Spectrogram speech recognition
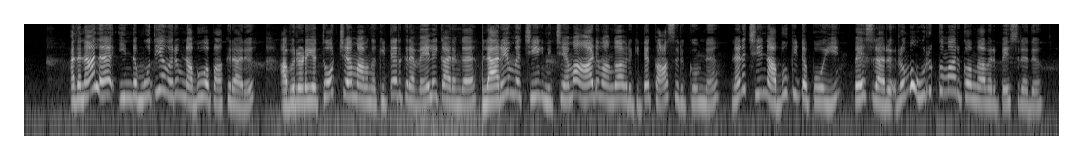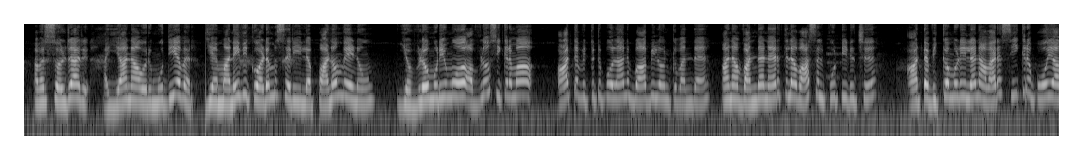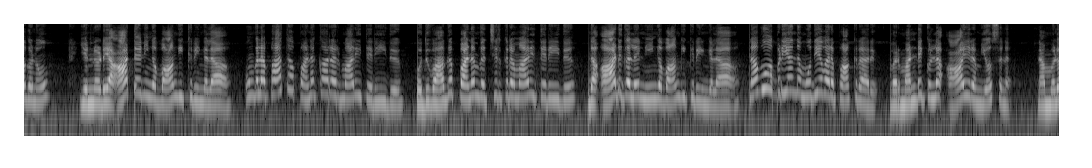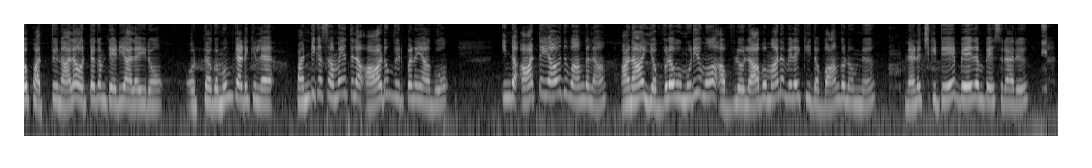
அதனால இந்த முதியவரும் நபுவை பார்க்குறாரு அவருடைய தோற்றம் அவங்க கிட்ட இருக்கிற வேலைக்காரங்க எல்லாரையும் வச்சு நிச்சயமா ஆடு வாங்க அவர்கிட்ட காசு இருக்கும்னு நினைச்சு நபு கிட்ட போய் பேசுறாரு. ரொம்ப உருக்கமா இருக்கோங்க அவர் பேசுறது. அவர் சொல்றாரு ஐயா நான் ஒரு முதியவர். என் மனைவிக்கு உடம்பு சரியில்லை பணம் வேணும். எவ்வளோ முடியுமோ அவ்வளோ சீக்கிரமா ஆட்டை வித்துட்டு போலான்னு பாபிலோனுக்கு வந்தேன். ஆனா வந்த நேரத்துல வாசல் பூட்டிடுச்சு. ஆட்டை விற்க முடியல நான் வர சீக்கிரம் போயாகணும். என்னுடைய ஆட்டை நீங்க வாங்கிக்கிறீங்களா? உங்களை பார்த்தா பணக்காரர் மாதிரி தெரியுது. பொதுவாக பணம் வச்சிருக்கிற மாதிரி தெரியுது. இந்த ஆடுகளை நீங்க வாங்கிக்கிறீங்களா? நபு அப்படியே அந்த முதியவரை பாக்குறாரு அவர் மண்டைக்குள்ள ஆயிரம் யோசனை. நம்மளும் பத்து நாளா ஒட்டகம் தேடி அலையிறோம். ஒட்டகமும் கிடைக்கல. பண்டிகை சமயத்துல ஆடும் விற்பனையாகும். இந்த ஆட்டையாவது வாங்கலாம். ஆனா எவ்வளவு முடியுமோ அவ்வளோ லாபமான விலைக்கு இதை வாங்கணும்னு நினைச்சுக்கிட்டே பேதம் பேசுறாரு.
